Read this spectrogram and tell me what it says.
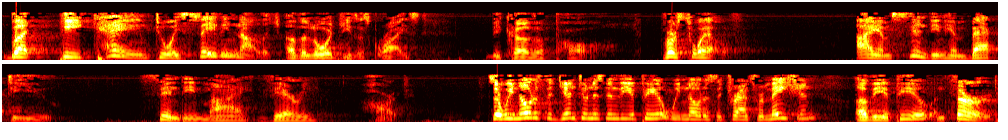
but he came to a saving knowledge of the Lord Jesus Christ because of Paul. Verse 12. I am sending him back to you, sending my very heart. So we notice the gentleness in the appeal. We notice the transformation of the appeal. And third,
